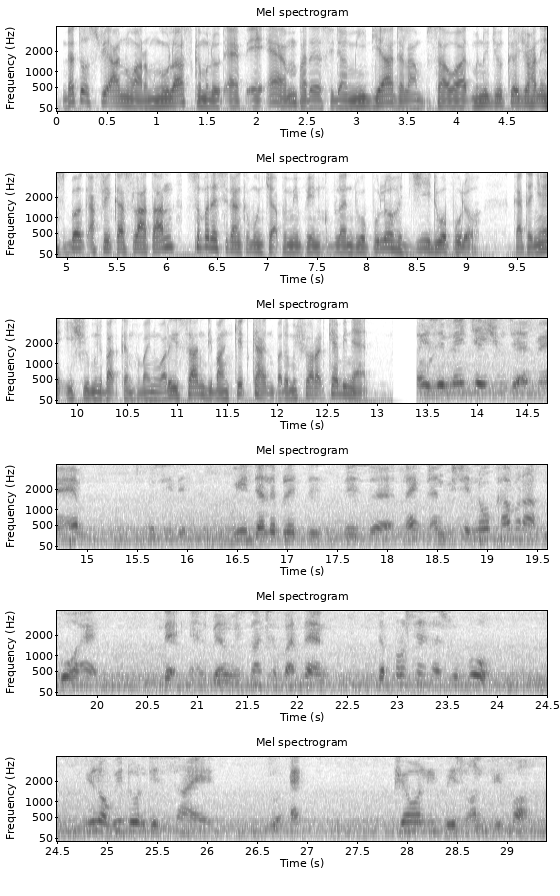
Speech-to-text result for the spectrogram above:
Datuk Seri Anwar mengulas kemelut FAM pada sidang media dalam pesawat menuju ke Johannesburg, Afrika Selatan sempena sidang kemuncak pemimpin kumpulan 20 G20. Katanya isu melibatkan pemain warisan dibangkitkan pada mesyuarat kabinet. It's a major issue to FAM. You see, we deliberated this uh, length and we said no cover up, go ahead. That has been our instruction. But then the process has to go. You know, we don't decide to act purely based on FIFA.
